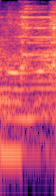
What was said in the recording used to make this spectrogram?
Thank you.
